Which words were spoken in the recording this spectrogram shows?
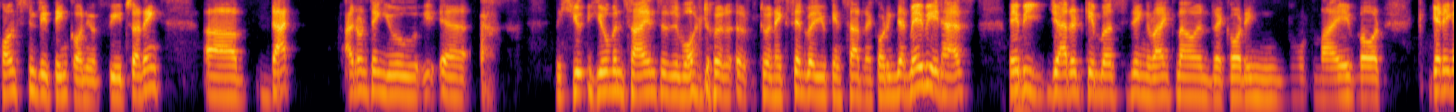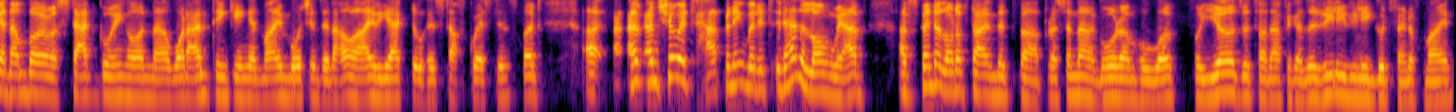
constantly think on your feet. So i think uh, that i don't think you uh, the hu- human science has evolved to, a, to an extent where you can start recording that maybe it has maybe jarrod kimber sitting right now and recording my or getting a number or stat going on uh, what i'm thinking and my emotions and how i react to his tough questions but uh, I, i'm sure it's happening but it, it has a long way i've I've spent a lot of time with uh, Prasanna Agoram, who worked for years with South Africa. Is a really, really good friend of mine.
